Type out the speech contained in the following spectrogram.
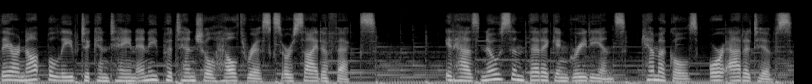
they are not believed to contain any potential health risks or side effects. It has no synthetic ingredients, chemicals, or additives.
